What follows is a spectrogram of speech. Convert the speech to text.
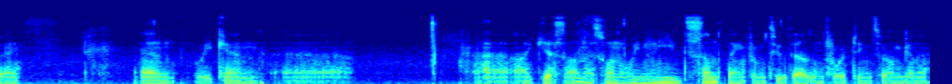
okay? And we can uh, uh, I guess on this one we need something from 2014 so I'm gonna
